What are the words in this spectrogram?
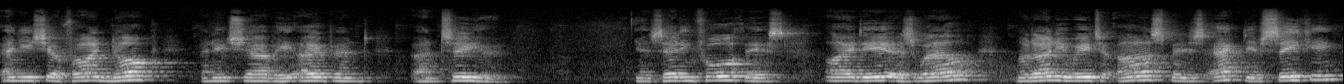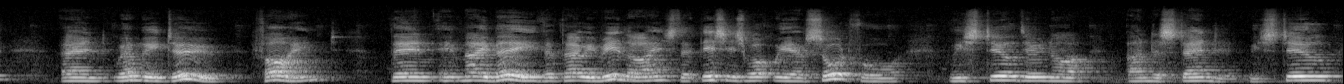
and ye shall find, knock, and it shall be opened unto you. In setting forth this idea as well, not only are we to ask, but it's active seeking, and when we do find, then it may be that though we realize that this is what we have sought for, we still do not understand it. We still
